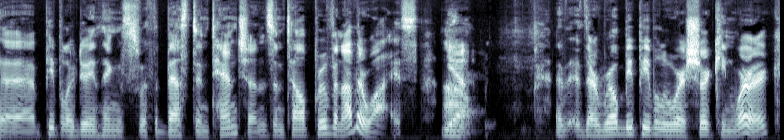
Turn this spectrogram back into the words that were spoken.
uh, people are doing things with the best intentions until proven otherwise. Yeah. Um, there will be people who are shirking work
